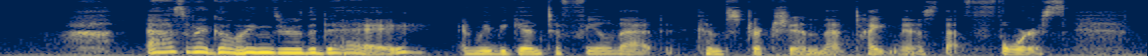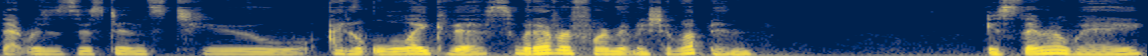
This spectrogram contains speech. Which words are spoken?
As we're going through the day and we begin to feel that constriction, that tightness, that force, that resistance to, I don't like this, whatever form it may show up in, is there a way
